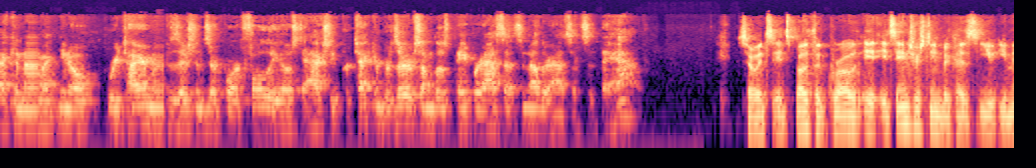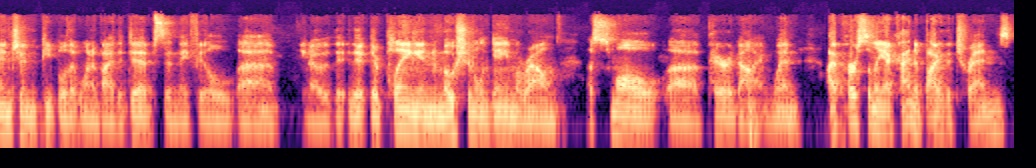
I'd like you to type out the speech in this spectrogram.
economic, you know, retirement positions or portfolios to actually protect and preserve some of those paper assets and other assets that they have. So it's it's both a growth. It, it's interesting because you you mentioned people that want to buy the dips and they feel uh, you know they, they're playing an emotional game around a small uh, paradigm. When I personally I kind of buy the trends.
